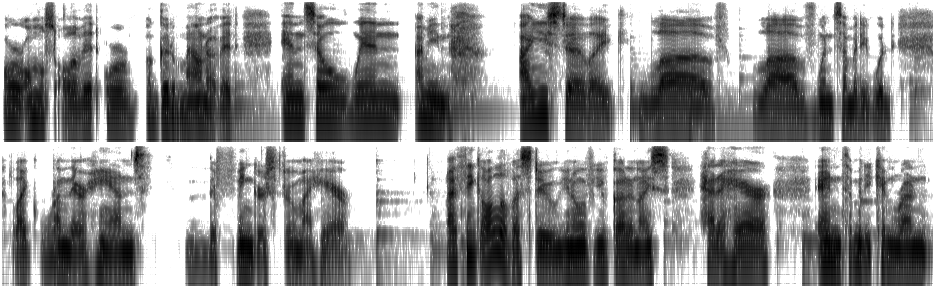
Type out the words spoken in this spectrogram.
or almost all of it or a good amount of it. And so when I mean, I used to like love love when somebody would like run their hands their fingers through my hair. I think all of us do. You know, if you've got a nice head of hair and somebody can run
